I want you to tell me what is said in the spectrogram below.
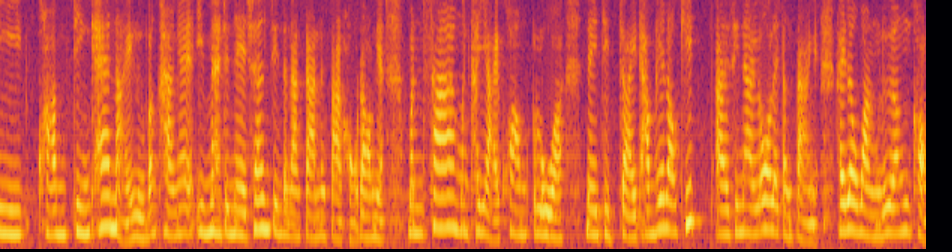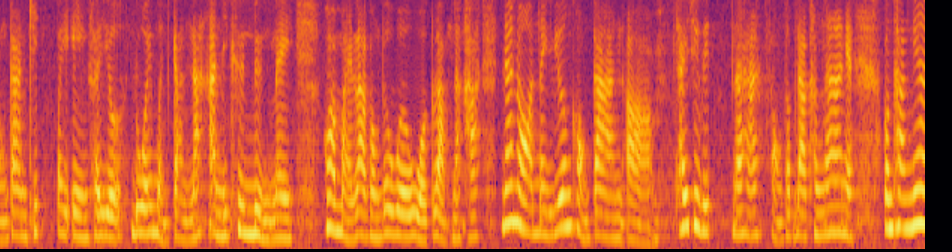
มีความจริงแค่ไหนหรือบางครั้งเนี่ย imagination จินตนาการต่างๆของเราเนี่ย มันสร้างมันขยายความกลัวในจิตใจทำให้เราคิดไรซีนารีโออะไรต่างๆเนี่ยให้ระวังเรื่องของการคิดไปเองซะเยอะด้วยเหมือนกันนะ อันนี้คือหนึ่งในความหมายหลักของ The World หัวกลับนะคะ แน่นอนในเรื่องของการใช้ชีวิตนะคะสองสัปดาห์ข้างหน้าเนี่ย บางครั้งเนี่ย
